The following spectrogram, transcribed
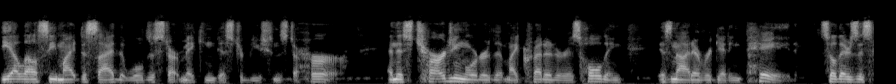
the LLC might decide that we'll just start making distributions to her. And this charging order that my creditor is holding is not ever getting paid. So there's this.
